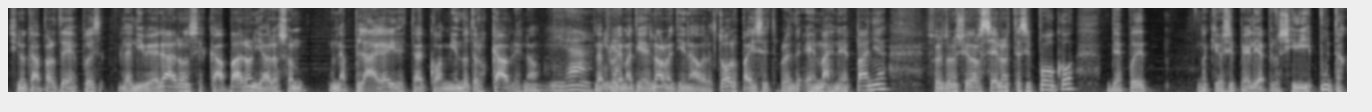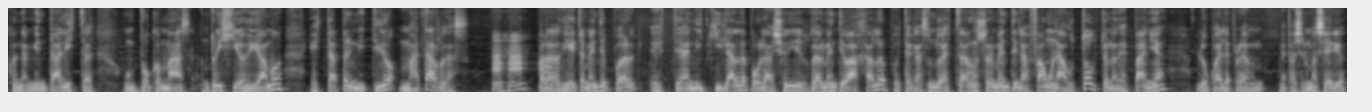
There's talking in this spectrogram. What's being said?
sino que aparte después la liberaron, se escaparon y ahora son una plaga y le está comiéndote los cables, ¿no? la problemática enorme que tiene ahora. Todos los países, es más, en España, sobre todo en Ciudad de Barcelona, hasta hace poco, después de no quiero decir pelea, pero sí disputas con ambientalistas un poco más rígidos, digamos, está permitido matarlas. Para directamente poder este, aniquilar la población y realmente bajarla, porque está causando estragos no solamente en la fauna autóctona de España, lo cual me parece más serio,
